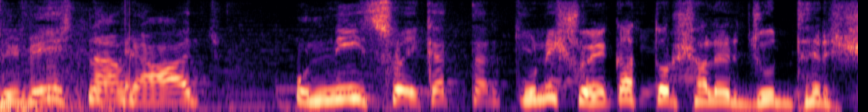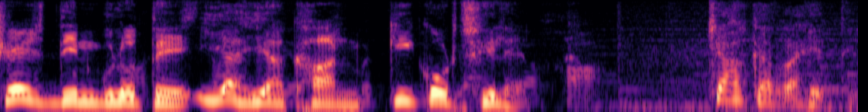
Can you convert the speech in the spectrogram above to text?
विवेचना में आज 1971 की উনিশশো একাত্তর সালের যুদ্ধের শেষ দিনগুলোতে ইয়াহিয়া খান কি করছিলেন हाँ, क्या कर रहे थे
